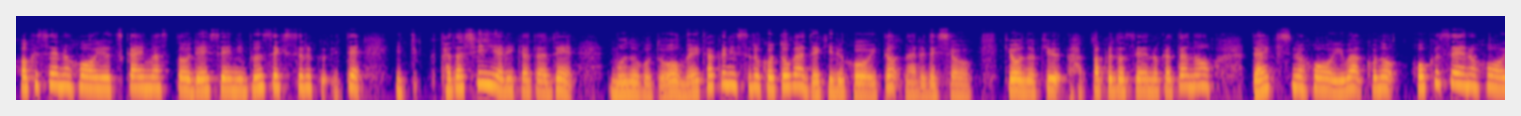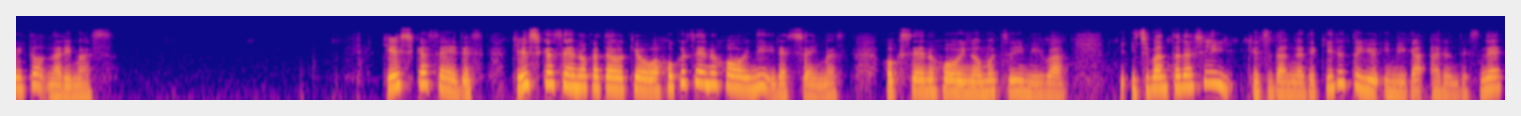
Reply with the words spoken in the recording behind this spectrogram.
北西の方位を使いますと冷静に分析するで正しいやり方で物事を明確にすることができる方位となるでしょう。今日の旧八白土星の方の大吉の方位はこの北西の方位となります。九死火星です九死火星の方は今日は北西の方位にいらっしゃいます北西の方位の持つ意味は一番正しい決断ができるという意味があるんですね。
